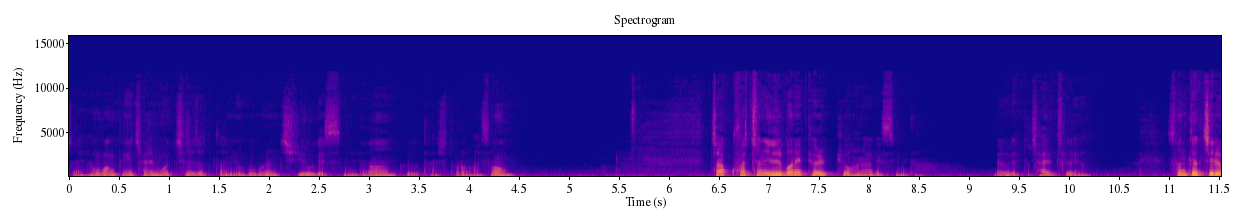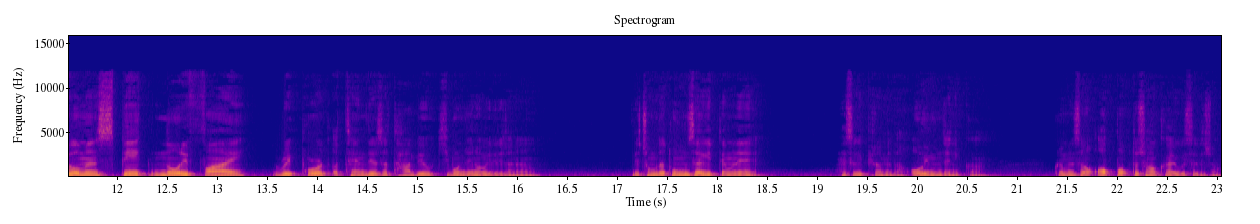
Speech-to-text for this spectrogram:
자, 형광펜이 잘못 칠해졌던 이 부분은 지우겠습니다. 그리고 다시 돌아와서 자, 퀘스천 1번의 별표 하나 하겠습니다. 여러분들 또 잘 틀려요. 선택지를 보면 speak, notify, report, attend에서 다 매우 기본적인 어휘들이잖아요. 근데 전부 다 동사이기 때문에 해석이 필요합니다. 어휘 문제니까. 그러면서 어법도 정확하게 알고 있어야 되죠.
